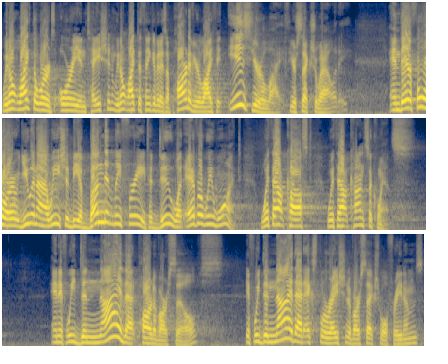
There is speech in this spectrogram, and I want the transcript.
We don't like the words orientation. We don't like to think of it as a part of your life. It is your life, your sexuality. And therefore, you and I, we should be abundantly free to do whatever we want without cost, without consequence. And if we deny that part of ourselves, if we deny that exploration of our sexual freedoms,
